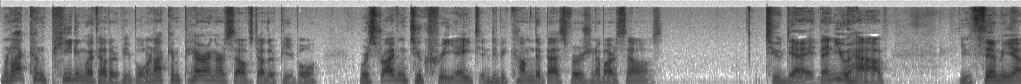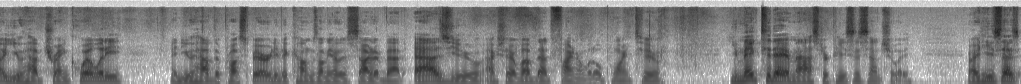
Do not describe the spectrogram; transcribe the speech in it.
We're not competing with other people. We're not comparing ourselves to other people. We're striving to create and to become the best version of ourselves today. Then you have euthymia, you have tranquility, and you have the prosperity that comes on the other side of that as you, actually, I love that final little point too. You make today a masterpiece essentially. Right? He says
